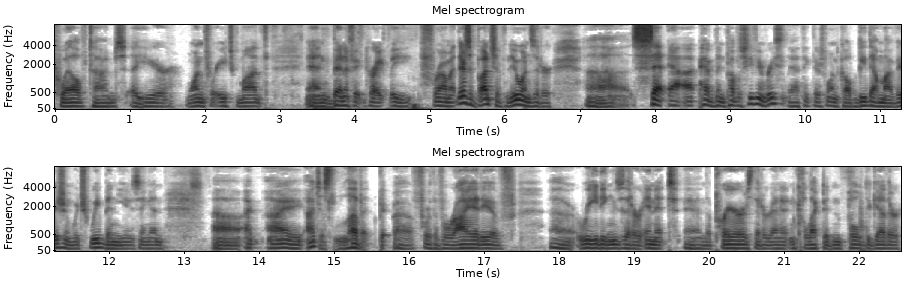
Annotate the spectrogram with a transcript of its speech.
12 times a year, one for each month, and benefit greatly from it. There's a bunch of new ones that are uh, set, uh, have been published even recently. I think there's one called Be Thou My Vision, which we've been using. And uh, I, I, I, just love it uh, for the variety of uh, readings that are in it and the prayers that are in it and collected and pulled together.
